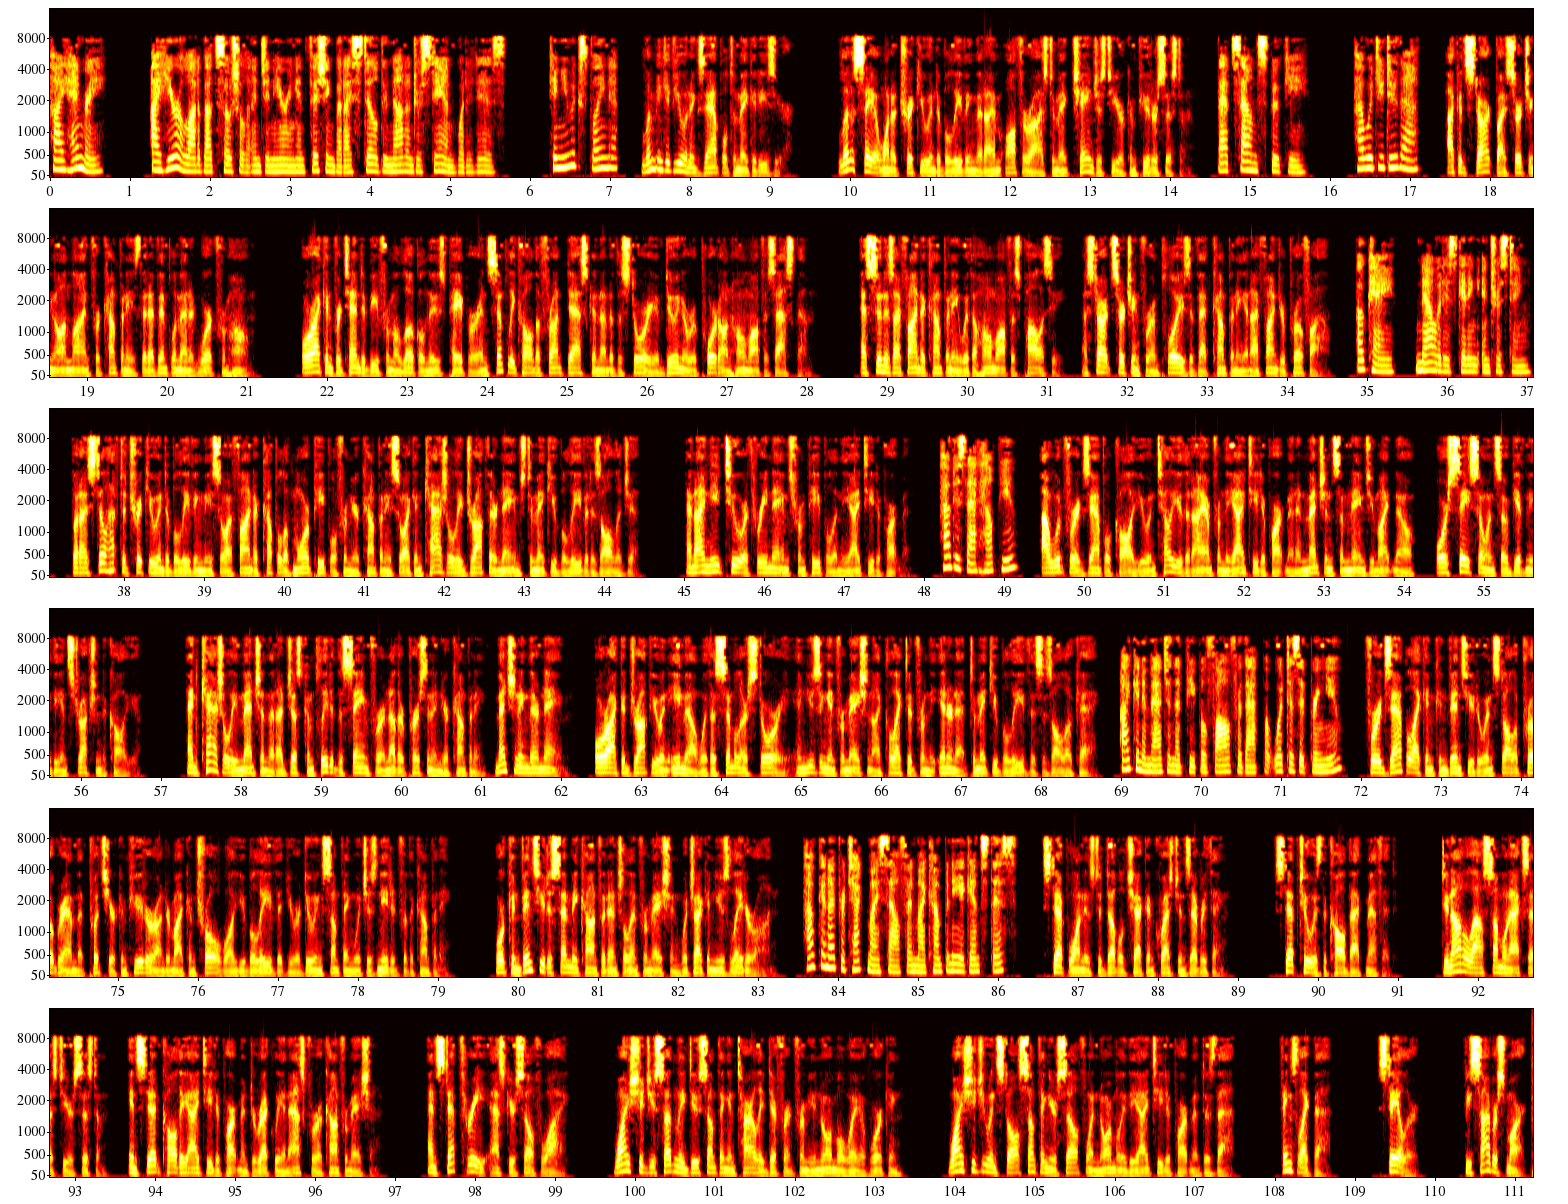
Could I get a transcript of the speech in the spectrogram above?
Hi Henry. I hear a lot about social engineering and phishing, but I still do not understand what it is. Can you explain it? Let me give you an example to make it easier. Let us say I want to trick you into believing that I am authorized to make changes to your computer system. That sounds spooky. How would you do that? I could start by searching online for companies that have implemented work from home. Or I can pretend to be from a local newspaper and simply call the front desk and under the story of doing a report on home office ask them. As soon as I find a company with a home office policy, I start searching for employees of that company and I find your profile. Okay, now it is getting interesting. But I still have to trick you into believing me so I find a couple of more people from your company so I can casually drop their names to make you believe it is all legit. And I need two or three names from people in the IT department. How does that help you? I would, for example, call you and tell you that I am from the IT department and mention some names you might know, or say so and so give me the instruction to call you. And casually mention that I just completed the same for another person in your company, mentioning their name. Or I could drop you an email with a similar story and using information I collected from the internet to make you believe this is all okay. I can imagine that people fall for that, but what does it bring you? For example, I can convince you to install a program that puts your computer under my control while you believe that you are doing something which is needed for the company. Or convince you to send me confidential information which I can use later on. How can I protect myself and my company against this? Step 1 is to double check and questions everything. Step 2 is the callback method. Do not allow someone access to your system, instead call the IT department directly and ask for a confirmation. And step 3, ask yourself why. Why should you suddenly do something entirely different from your normal way of working? Why should you install something yourself when normally the IT department does that? Things like that. Stay alert. Be cyber smart.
